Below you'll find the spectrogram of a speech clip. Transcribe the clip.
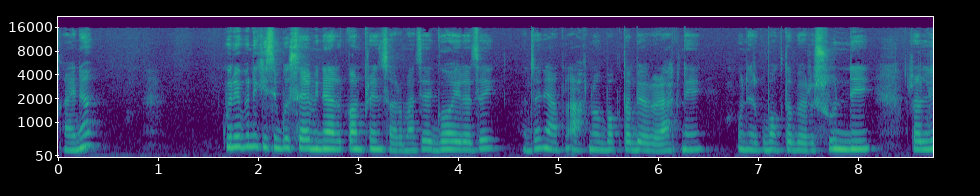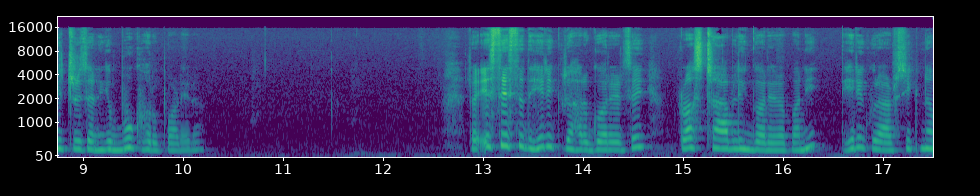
होइन? कुनै पनि किसिमको सेमिनार कन्फरेन्सहरूमा चाहिँ गएर चाहिँ हुन्छ नि आफ्नो आफ्नो वक्तव्यहरू राख्ने उनीहरूको वक्तव्यहरू सुन्ने र लिट्रेचर कि बुकहरू पढेर। र यस्तै यस्तै धेरै कुराहरू गरेर चाहिँ प्लस ट्राभलिङ गरेर पनि धेरै कुराहरू सिक्न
